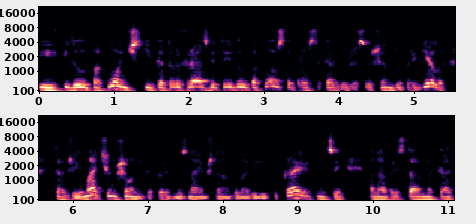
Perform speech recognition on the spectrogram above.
и идолопоклоннические, в которых развито идолопоклонство просто как бы уже совершенно до предела. Также и мать Шимшона, которой мы знаем, что она была великой праведницей, она представлена как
